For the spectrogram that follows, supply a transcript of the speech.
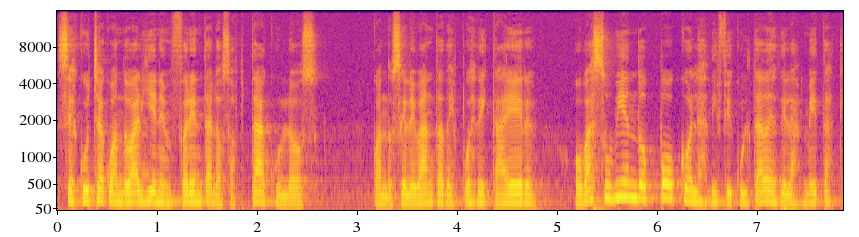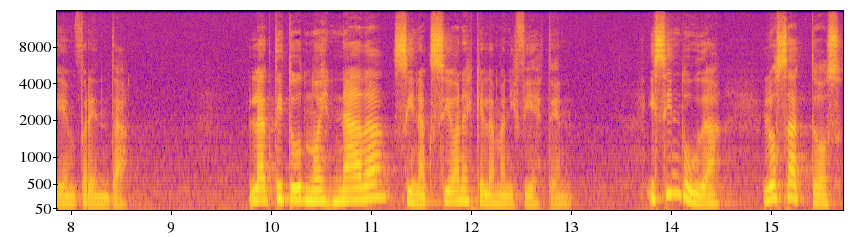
Se escucha cuando alguien enfrenta los obstáculos, cuando se levanta después de caer o va subiendo poco las dificultades de las metas que enfrenta. La actitud no es nada sin acciones que la manifiesten. Y sin duda, los actos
